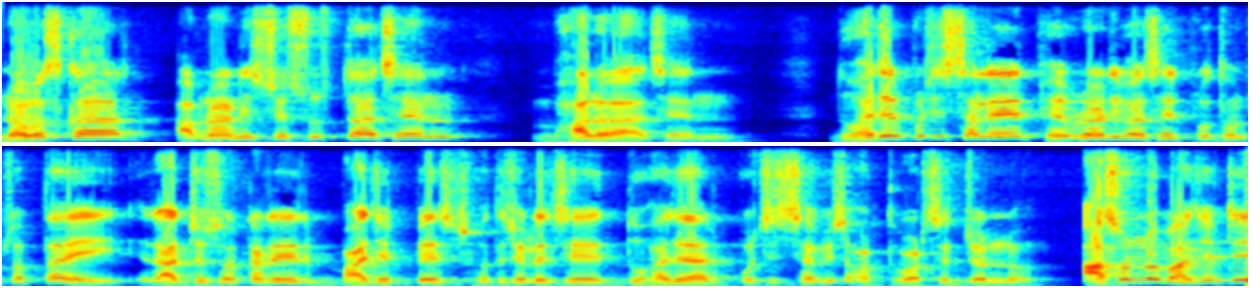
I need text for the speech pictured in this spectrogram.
নমস্কার, আপনারা নিশ্চয় সুস্থ আছেন, ভালো আছেন। দু হাজার পঁচিশ সালের ফেব্রুয়ারি মাসের প্রথম সপ্তাহেই রাজ্য সরকারের বাজেট পেশ হতে চলেছে দু হাজার পঁচিশ ছাব্বিশ অর্থবর্ষের জন্য। আসন্ন বাজেটে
